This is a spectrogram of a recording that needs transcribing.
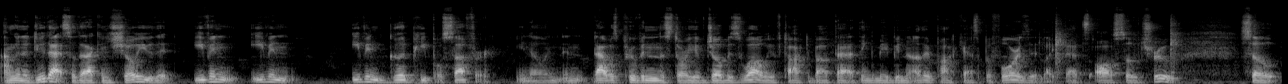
I'm going to do that so that I can show you that even even even good people suffer you know and, and that was proven in the story of job as well. We've talked about that i think maybe in other podcasts before is it like that's also true? So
